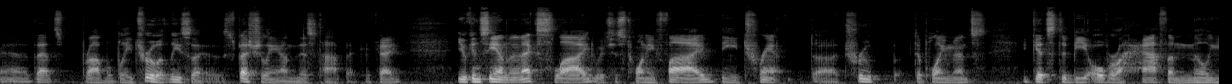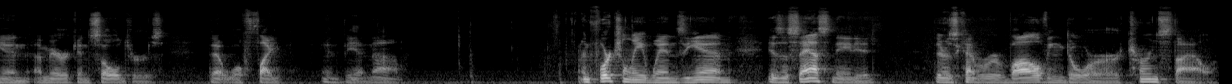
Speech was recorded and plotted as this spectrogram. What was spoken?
Uh, that's probably true, at least, uh, especially on this topic. Okay, you can see on the next slide, which is 25, the tra- uh, troop deployments, it gets to be over a half a million American soldiers that will fight in Vietnam. Unfortunately, when Diem is assassinated, there's kind of a revolving door or turnstile,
